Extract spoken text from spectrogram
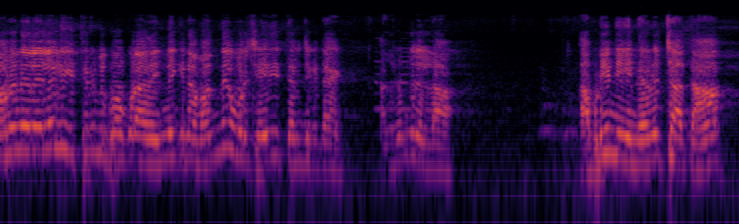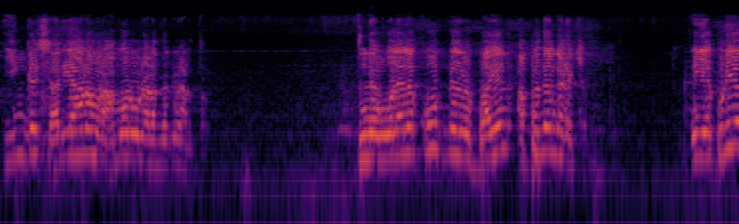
மனநிலையில நீங்க திரும்பி போக கூடாது இன்னைக்கு நான் வந்தேன் ஒரு செய்தி தெரிஞ்சுக்கிட்டேன். அல்ஹம்துலில்லாஹ் அப்படின்னு நீங்க நினைச்சா தான் இங்க சரியான ஒரு அமர்வு நடந்திருக்குன்னு அர்த்தம். இந்த உங்களால கூட்டின ஒரு பயன் அப்பதான் கிடைக்கும். நீங்க எப்படியோ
